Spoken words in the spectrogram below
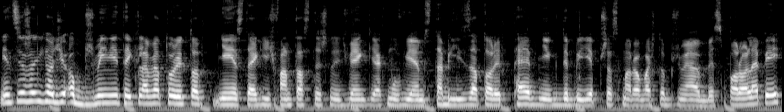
Więc jeżeli chodzi o brzmienie tej klawiatury, to nie jest to jakiś fantastyczny dźwięk. Jak mówiłem, stabilizatory pewnie, gdyby je przesmarować, to brzmiałyby sporo lepiej.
